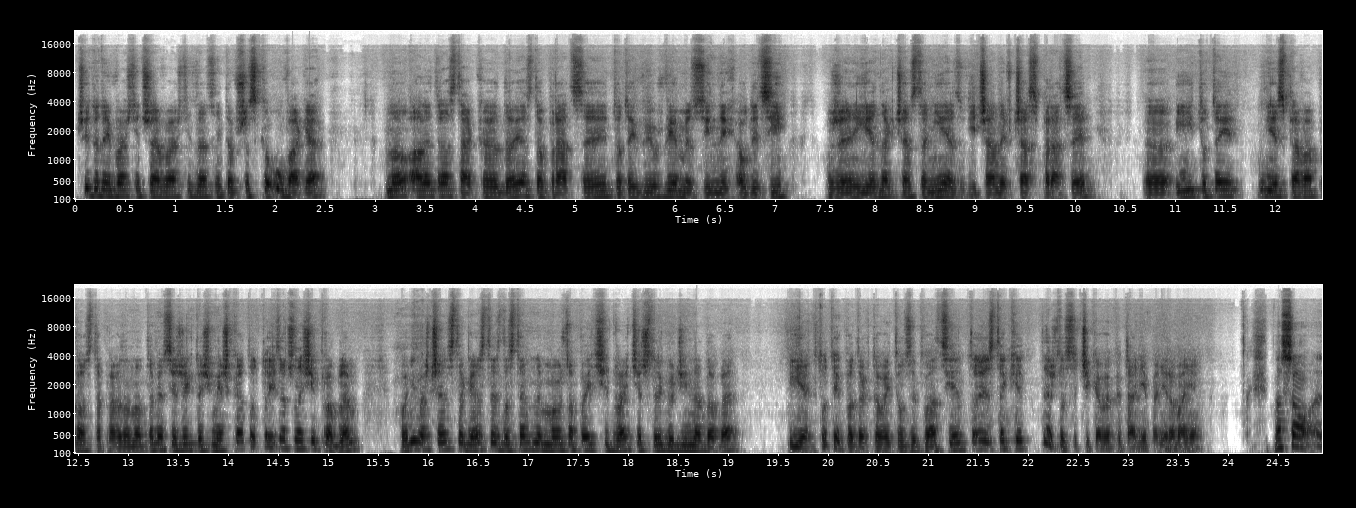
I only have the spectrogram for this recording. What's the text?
Czyli tutaj właśnie trzeba właśnie zwracać to wszystko uwagę. No ale teraz tak, dojazd do pracy, tutaj już wiemy z innych audycji, że jednak często nie jest wliczany w czas pracy. E, I tutaj jest sprawa prosta, prawda? Natomiast jeżeli ktoś mieszka, to tutaj zaczyna się problem, ponieważ często gęsto jest dostępny, można powiedzieć, 24 godziny na dobę. I jak tutaj potraktować tą sytuację, to jest takie też dosyć ciekawe pytanie, panie Romanie. No są, y,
